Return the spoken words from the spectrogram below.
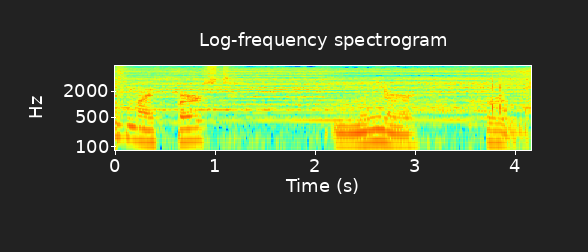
Is my first lunar cruise.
